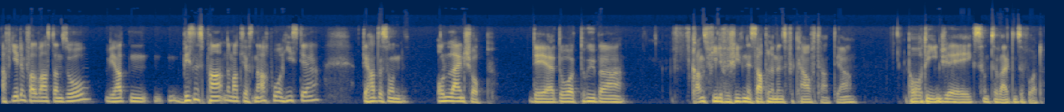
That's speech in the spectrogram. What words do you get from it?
auf jeden Fall war es dann so, wir hatten einen Businesspartner, Matthias Nachbohr hieß der, der hatte so einen Online-Shop, der dort drüber ganz viele verschiedene Supplements verkauft hat, ja. Protein Jakes und so weiter und so fort.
